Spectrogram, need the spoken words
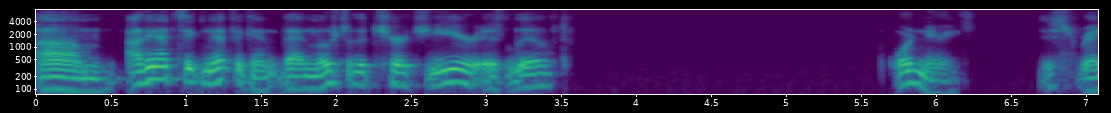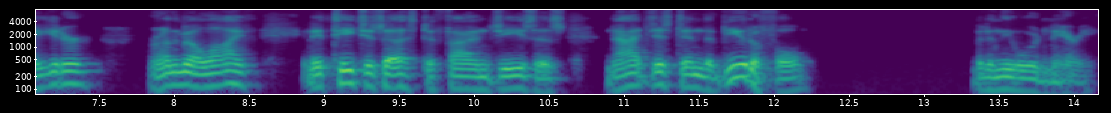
um, I think that's significant that most of the church year is lived ordinary, just regular run of the mill life. And it teaches us to find Jesus not just in the beautiful, but in the ordinary.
